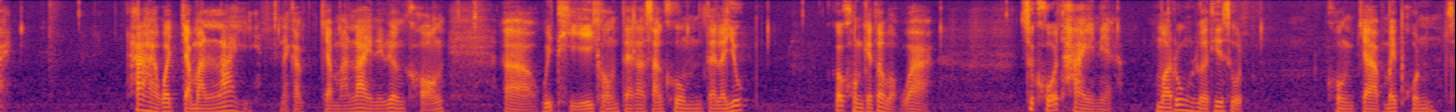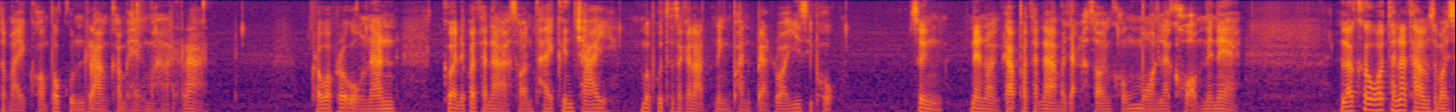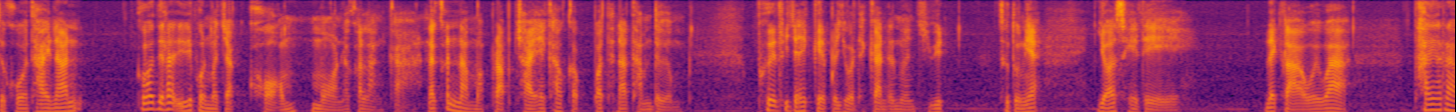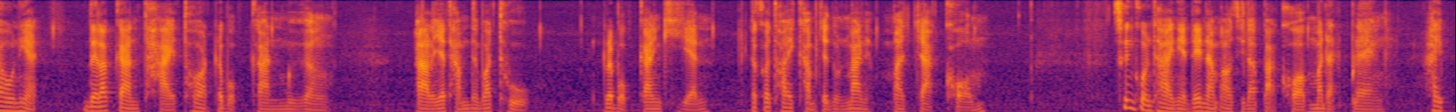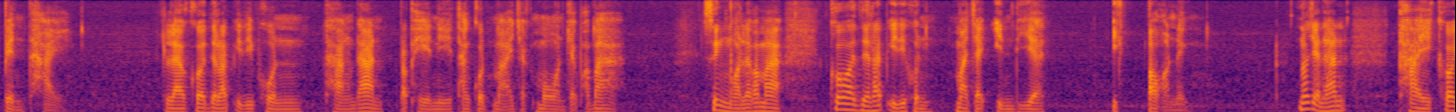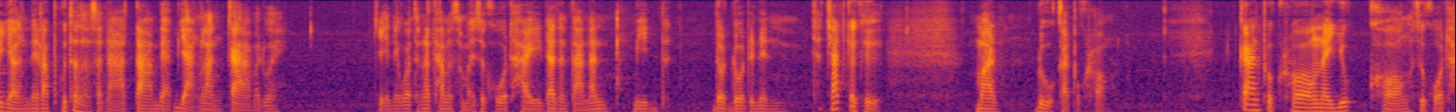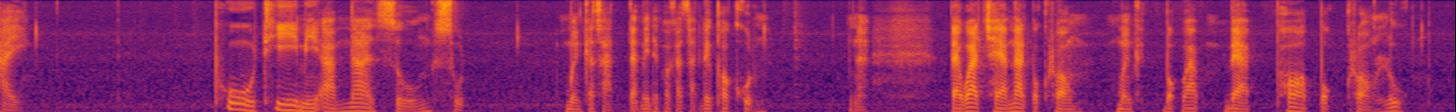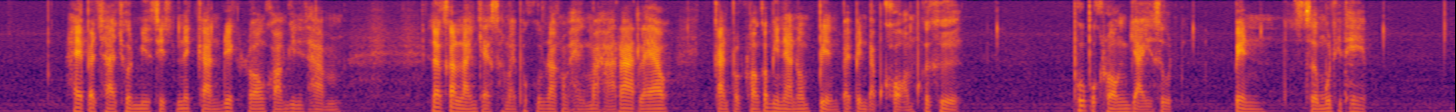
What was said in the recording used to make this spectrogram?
ถ้าหากว่าจะมาไล่นะครับ จะมาไล่ในเรื่องของ วิถีของแต่ละสังคมแต่ละยุค ก็คงจะต้องบอกว่า สุขโขทัยเนี่ยมารุ่งเรืองที่สุด คงจะไม่พ้นสมัยของพ่อขุนรามคำแหงมหาราช เพราะว่าพระองค์นั้นก็ได้พัฒนาอักษรไทยขึ้นใช้เมื่อพุทธศักราช 1826 ซึ่งแน่นอนครับพัฒนามาจากอักษรของมอญและขอมแน่ๆแล้วก็วัฒนธรรมสมัยสุโขทัยนั้น ก็ได้รับอิทธิพลมาจากขอมมอญแล้วก็ลังกา แล้วก็นำมาปรับใช้ให้เข้ากับวัฒนธรรมเดิม เพื่อที่จะให้เกิดประโยชน์ในการดำเนินชีวิตซึ่งตรงนี้ยอสเฮเดได้กล่าวไว้ว่า ไทยเราเนี่ยได้รับการถ่ายทอดระบบการเมือง อารยธรรมในวัตถุ ระบบการเขียน แล้วก็ถ้อยคำจำนวนมากเนี่ยมาจากขอม ซึ่งคนไทยเนี่ยได้นำเอาศิลปะขอมมาดัดแปลงให้เป็นไทย แล้วก็ได้รับอิทธิพลทางด้านประเพณีทางกฎหมายจากมอญจากพม่า ซึ่งมอญและพม่าก็ได้รับอิทธิพลมาจากอินเดียอีกต่อหนึ่ง นอกจากนั้นไทยก็ยังได้รับพุทธศาสนาตามแบบอย่างลังกามาด้วย จะเห็นในวัฒนธรรมสมัยสุโขทัยด้านต่างๆ นั้น มีโดดๆเด่นชัดๆก็คือ มาดูการปกครอง การปกครองในยุคของสุโขทัย ผู้ที่มีอำนาจสูงสุด เหมือนกษัตริย์ แต่ไม่ได้เพราะกษัตริย์เรียกพ่อขุนนะแต่ว่าใช้อำนาจปกครองเหมือนบอกว่าแบบพ่อปกครองลูก ให้ประชาชนมีสิทธิ์ในการเรียกร้องความยุติธรรม แล้วก็หลังจากสมัยพ่อขุนรามคำแหงมหาราชแล้ว การปกครองก็มีแนวโน้มเปลี่ยนไปเป็นแบบขอมก็คือ ผู้ปกครองใหญ่สุดเป็นสมุติเทพ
